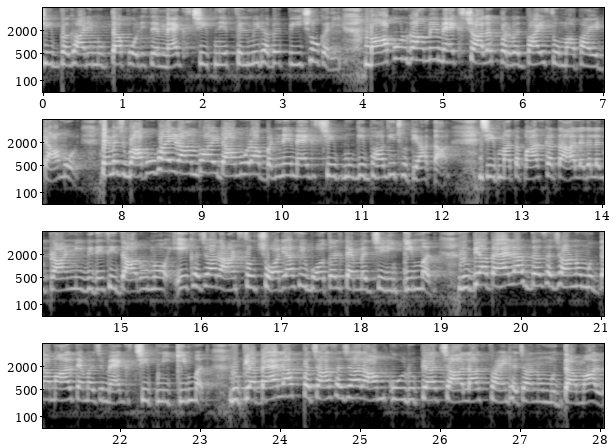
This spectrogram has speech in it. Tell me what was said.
જીપ ભગાડી મૂકતા પોલીસે મેક્સ જીપને ફિલ્મી ઢબે પીછો કરી મહાપુર ગામે મેક્સ ચાલક પર્વતભાઈ સોમાભાઈ ડામોર તેમજ બાબુભાઈ રામભાઈ ડામોર બંને મેક્સ જીપ મૂકી ભાગી છૂટ્યા હતા. જીપમાં તપાસ કરતા અલગ અલગ બ્રાન્ડની વિદેશી દારૂનો એક હજાર આઠસો ચોર્યાસી બોટલ તેમજ કિંમત. રૂપિયા બે લાખ દસ હજારનો મુદ્દામાલ તેમજ મેક્સ જીપની કિંમત. રૂપિયા બે લાખ પચાસ હજાર આમ કુલ રૂપિયા ચાર લાખ સાઠ હજારનો મુદ્દામાલ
